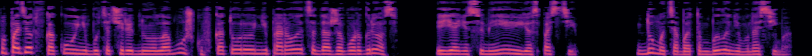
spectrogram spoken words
Попадет в какую-нибудь очередную ловушку, в которую не пророется даже вор грез, и я не сумею ее спасти. Думать об этом было невыносимо.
